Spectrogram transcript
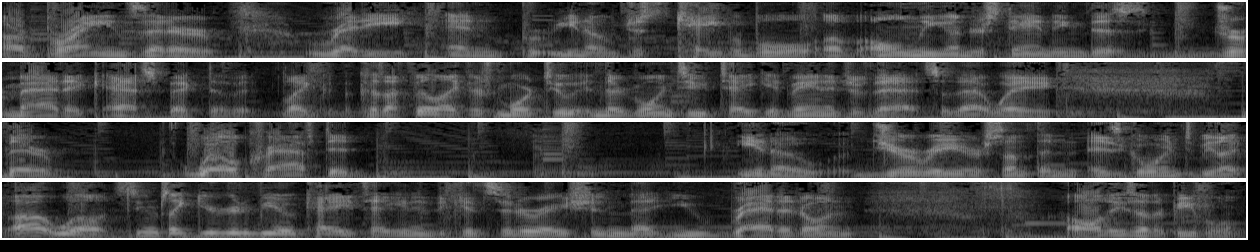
our brains that are ready and you know just capable of only understanding this dramatic aspect of it? Like, because I feel like there's more to it, and they're going to take advantage of that, so that way they're well crafted you know, jury or something is going to be like, oh, well, it seems like you're going to be okay taking into consideration that you ratted on all these other people,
